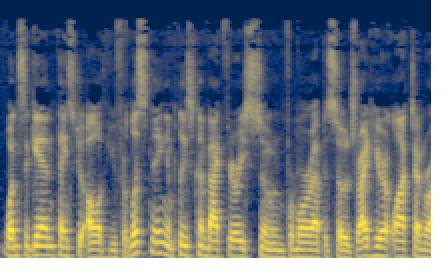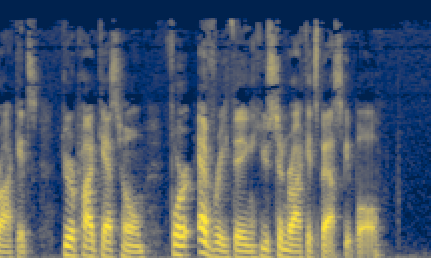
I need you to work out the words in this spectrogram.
Once again, thanks to all of you for listening, and please come back very soon for more episodes right here at Locked on Rockets, your podcast home for everything Houston Rockets basketball.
